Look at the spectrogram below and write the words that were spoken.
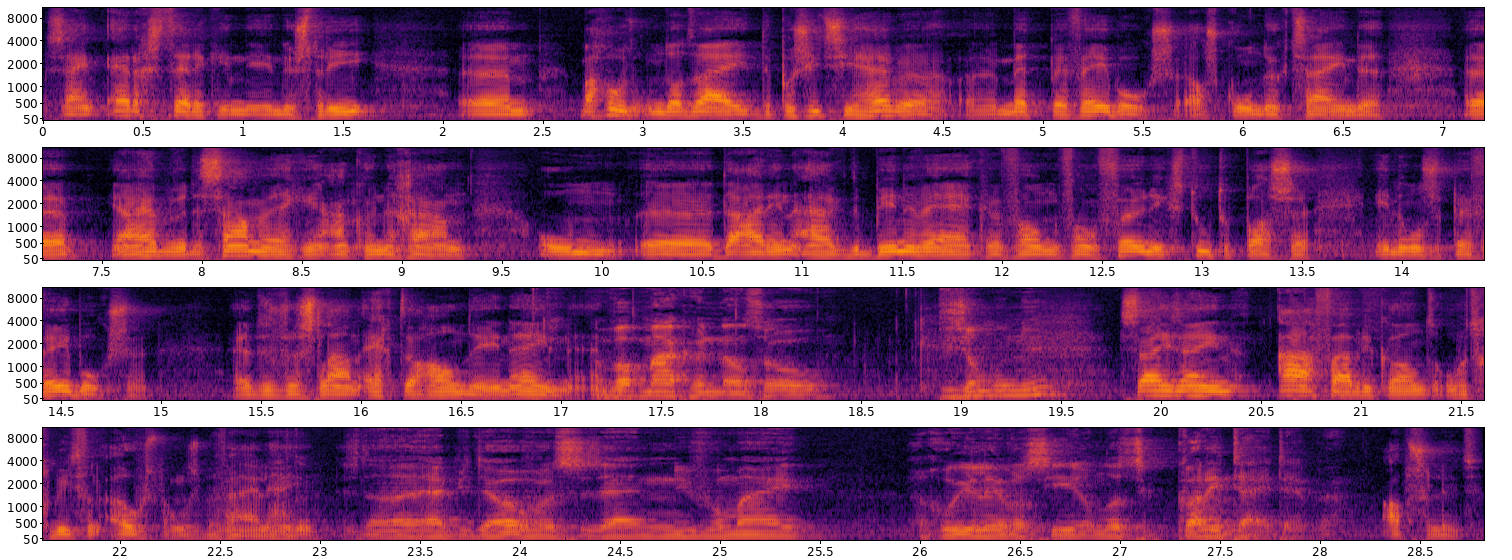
Ze zijn erg sterk in de industrie. Um, maar goed, omdat wij de positie hebben uh, met PV-box als conduct zijnde, uh, ja, hebben we de samenwerking aan kunnen gaan om uh, daarin eigenlijk de binnenwerken van, van Phoenix toe te passen in onze PV-boxen. dus we slaan echt de handen in één. En wat maakt hun dan zo bijzonder nu? Zij zijn A-fabrikant op het gebied van overspanningsbeveiliging. Dus dan heb je het over, ze zijn nu voor mij een goede leverancier omdat ze kwaliteit hebben. Absoluut,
